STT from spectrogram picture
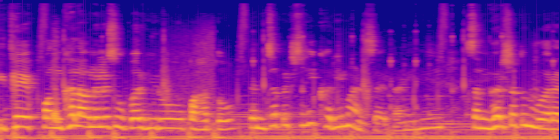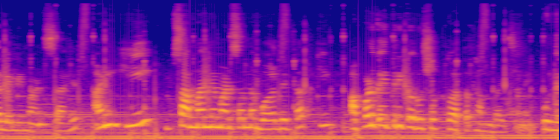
इथे पंख लावलेले सुपर हिरो पाहतो. त्यांच्यापेक्षा ही खरी माणसं आहेत आणि ही संघर्षातून वर आलेली माणसं आहेत. आणि ही सामान्य माणसांना बळ देतात की आपण काहीतरी करू शकतो आता थांबायचं नाही. पुढे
